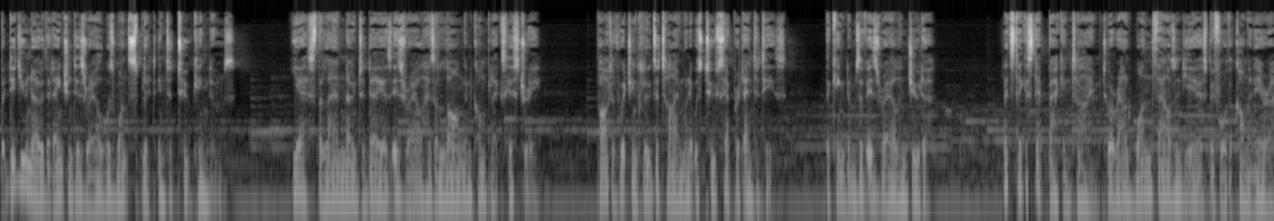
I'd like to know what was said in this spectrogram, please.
But did you know that ancient Israel was once split into two kingdoms? Yes, the land known today as Israel has a long and complex history, part of which includes a time when it was two separate entities, the kingdoms of Israel and Judah. Let's take a step back in time to around 1,000 years before the Common Era.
